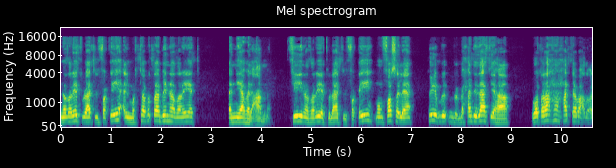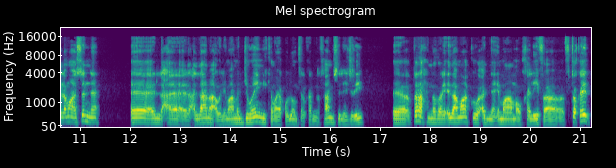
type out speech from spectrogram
نظرية ولاية الفقيه المرتبطة بنظرية النيابة العامة. في نظرية ولاية الفقيه منفصلة هي بحد ذاتها وطرحها حتى بعض علماء السنة آه، العلامة أو الإمام الجويني كما يقولون في القرن الخامس الهجري آه، طرح النظرية إذا ماكو عندنا إمام أو خليفة افتقد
